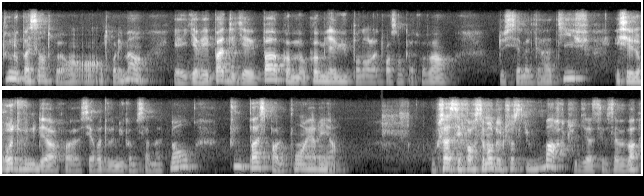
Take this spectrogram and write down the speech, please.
Tout nous passait entre, les mains. Il n'y avait pas, comme, il y a eu pendant la 380 de système alternatif, et c'est redevenu d'ailleurs, c'est redevenu comme ça maintenant, tout passe par le pont aérien. Donc ça, c'est forcément quelque chose qui vous marque. Je ça veut pas,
